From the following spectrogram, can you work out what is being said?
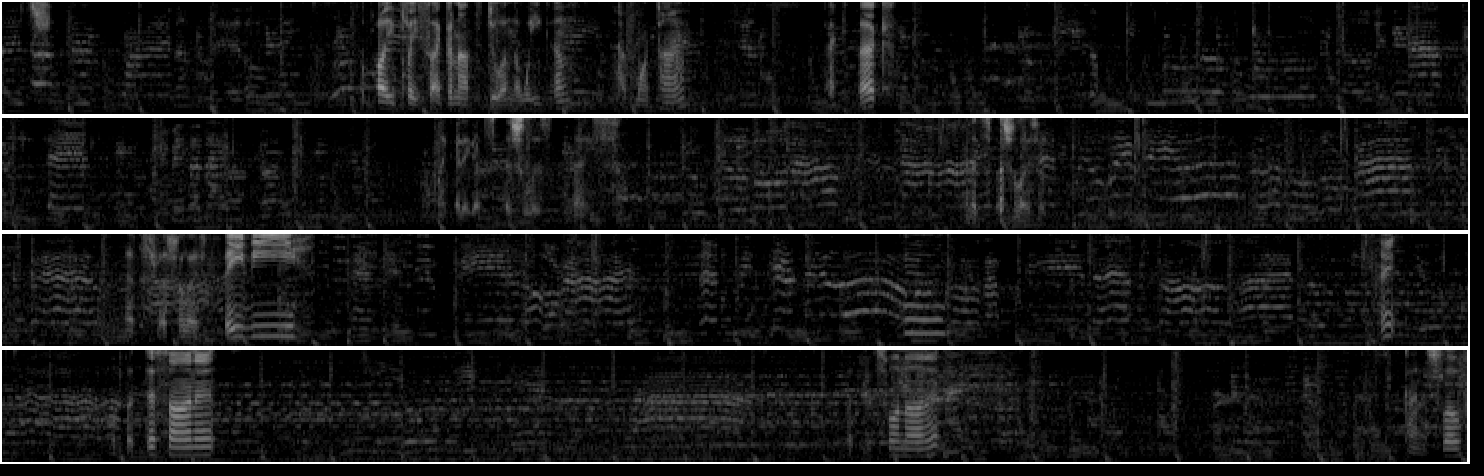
I'll probably play Psychonauts 2 on the weekend. Have more time. Back to back. Oh my god, I got specialist. Nice. That's specialized. That's specialized, baby. Mm. Okay. We'll put this on it. Put this one on it. Kind of slow.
